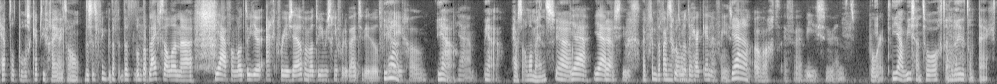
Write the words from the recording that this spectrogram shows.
ik heb dat bos, ik heb die vrijheid al. Dus dat, vind ik, dat, dat, dat, dat blijft al een, eh, Ja, van wat doe je eigenlijk voor jezelf en wat doe je misschien voor de buitenwereld, voor Ja. je ego. ja, Ja. ja. Ja, we zijn allemaal mens. Ja, Ja, ja, Ja. precies. Ik vind dat Maar het is goed om dat te herkennen van jezelf. Ja. Van, oh, wacht, even, wie is nu aan het woord? Ja, wie is aan het woord en Ja. wil je het dan echt?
